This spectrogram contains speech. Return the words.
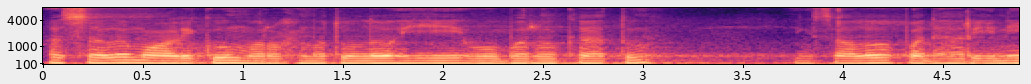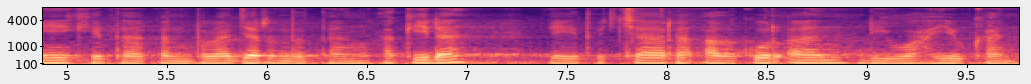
Assalamualaikum warahmatullahi wabarakatuh. Insya Allah pada hari ini kita akan belajar tentang akidah Yaitu cara Al-Quran diwahyukan.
